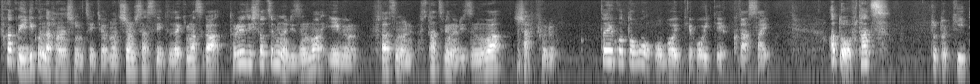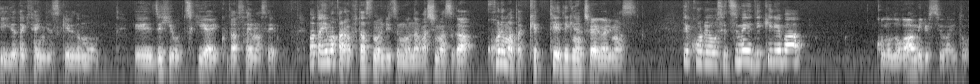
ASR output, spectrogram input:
深く入り組んだ話については後々させていただきますが、とりあえず1つ目のリズムはイーブン、2つの2つ目のリズムはシャッフルということを覚えておいてください。あと2つ、ちょっと聞いていただきたいんですけれども、えー、ぜひお付き合いくださいませ。また今から2つのリズムを流しますが、これまた決定的な違いがあります。で、これを説明できれば、この動画は見る必要がないと。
